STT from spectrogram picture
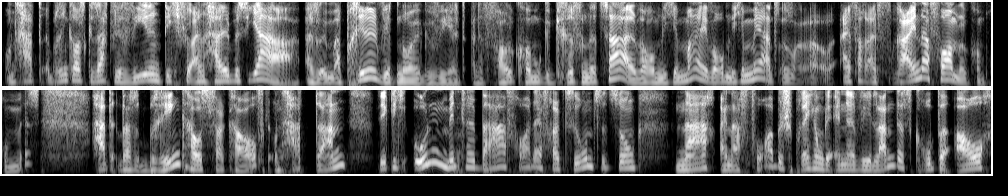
und hat Brinkhaus gesagt, wir wählen dich für ein halbes Jahr. Also im April wird neu gewählt. Eine vollkommen gegriffene Zahl. Warum nicht im Mai? Warum nicht im März? Also äh, einfach ein reiner Formelkompromiss. Hat das Brinkhaus verkauft und hat dann wirklich unmittelbar vor der Fraktionssitzung nach einer Vorbesprechung der NRW-Landesgruppe auch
